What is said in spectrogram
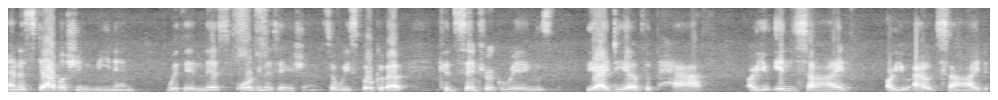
and establishing meaning within this organization. So we spoke about concentric rings, the idea of the path. Are you inside? Are you outside?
